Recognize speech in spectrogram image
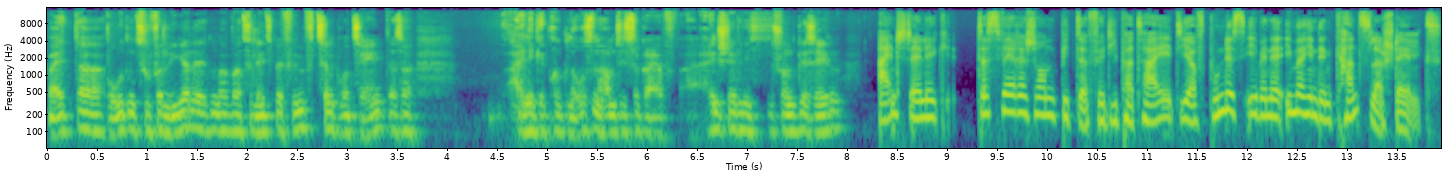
weiter Boden zu verlieren. Man war zuletzt bei 15 Prozent. Also einige Prognosen haben sie sogar einstellig schon gesehen. Einstellig, das wäre schon bitter für die Partei, die auf Bundesebene immerhin den Kanzler stellt.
